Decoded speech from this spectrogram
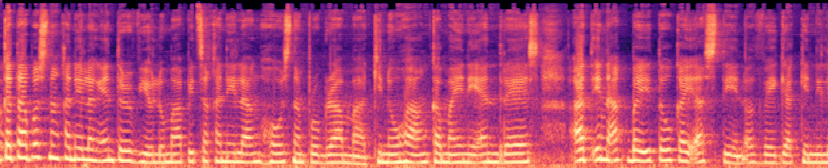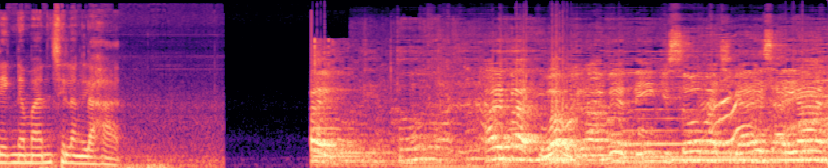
Pagkatapos ng kanilang interview, lumapit sa kanila ang host ng programa, kinuha ang kamay ni Andres at inaakbay ito kay Astin Olvega. Kinilig naman silang lahat. Hi, Pat! Wow, grabe. Thank you so much, guys. Ayan.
